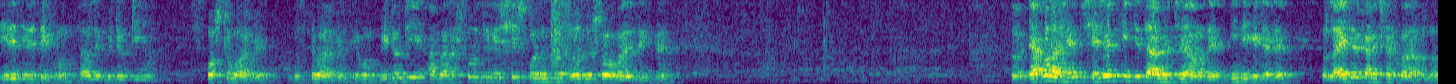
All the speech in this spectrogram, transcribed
ধীরে ধীরে দেখুন, তাহলে ভিডিওটি স্পষ্টভাবে বুঝতে পারবেন এবং ভিডিওটি আপনারা শুরু থেকে শেষ পর্যন্ত ধৈর্য সহকারে দেখবেন। তো এখন আসেন, শেষের তিনটি তার হচ্ছে আমাদের ইন্ডিকেটরের তো লাইটের কানেকশন করা হলো।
